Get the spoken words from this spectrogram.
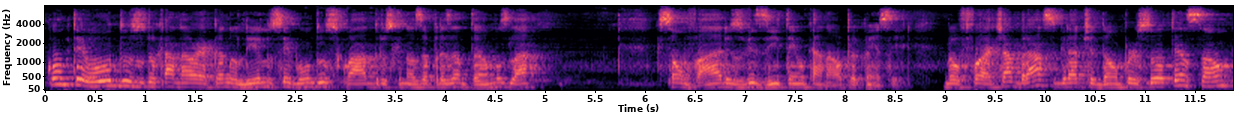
conteúdos do canal Arcano Lilo, segundo os quadros que nós apresentamos lá, que são vários. Visitem o canal para conhecer. Meu forte abraço, gratidão por sua atenção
